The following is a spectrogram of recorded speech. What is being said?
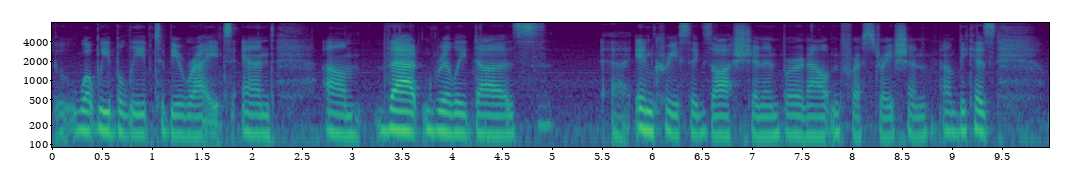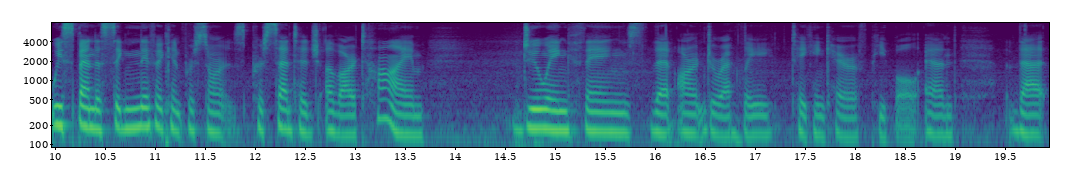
what we believe to be right, and um, that really does uh, increase exhaustion and burnout and frustration um, because we spend a significant percentage of our time doing things that aren't directly taking care of people and that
